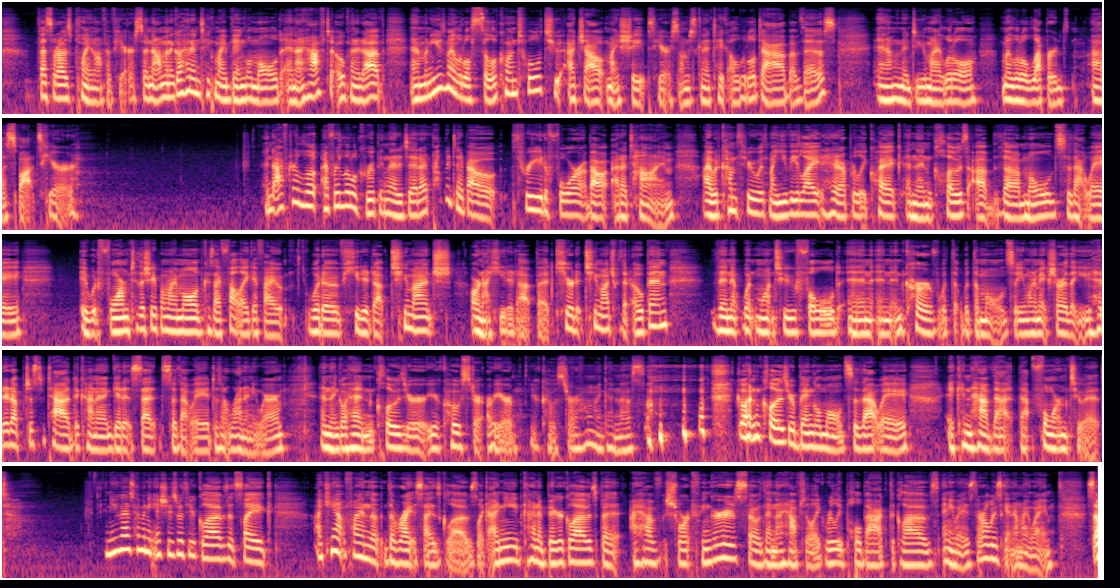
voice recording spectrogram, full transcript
that's what I was playing off of here. So now I'm gonna go ahead and take my bangle mold and I have to open it up and I'm gonna use my little silicone tool to etch out my shapes here. So I'm just gonna take a little dab of this and I'm gonna do my little, my little leopard uh, spots here. And after lo every little grouping that I did, I probably did about three to four about at a time. I would come through with my UV light, hit it up really quick, and then close up the mold so that way it would form to the shape of my mold because I felt like if I would have heated up too much, or not heated up, but cured it too much with it open, then it wouldn't want to fold and, and, and curve with the, with the mold. So you want to make sure that you hit it up just a tad to kind of get it set so that way it doesn't run anywhere. And then go ahead and close your, your coaster or your, your coaster. Oh my goodness. go ahead and close your bangle mold so that way it can have that, that form to it. And you guys have any issues with your gloves? It's like, I can't find the, the right size gloves. Like I need kind of bigger gloves, but I have short fingers. So then I have to like really pull back the gloves. Anyways, they're always getting in my way. So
